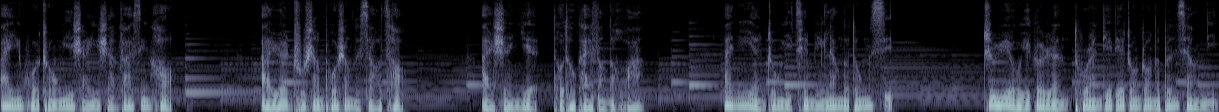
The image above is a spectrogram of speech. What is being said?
爱萤火虫一闪一闪发信号，爱远处山坡上的小草。爱深夜偷偷开放的花，爱你眼中一切明亮的东西。至于有一个人突然跌跌撞撞的奔向你，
